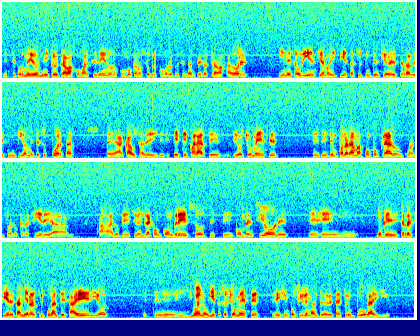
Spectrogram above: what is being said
este, por medio del ministro de Trabajo, Mar Sereno, nos convoca a nosotros como representantes de los trabajadores y en esa audiencia manifiesta sus intenciones de cerrar definitivamente sus puertas eh, a causa de, este parate de ocho meses, de, un panorama poco claro en cuanto a lo que refiere a, lo que se vendrá con congresos, este, convenciones, eh, lo que se refiere también a los tripulantes aéreos, este, y, bueno, y estos ocho meses se le hizo imposible mantener esta estructura y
